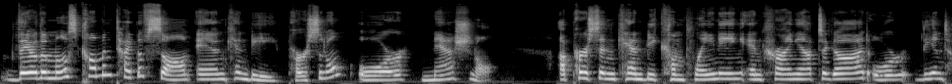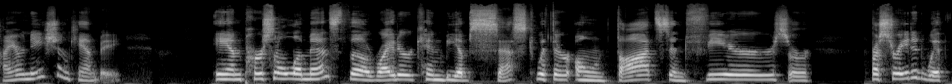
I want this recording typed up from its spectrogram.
They're the most common type of psalm and can be personal or national. A person can be complaining and crying out to God, or the entire nation can be. In personal laments, the writer can be obsessed with their own thoughts and fears, or frustrated with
